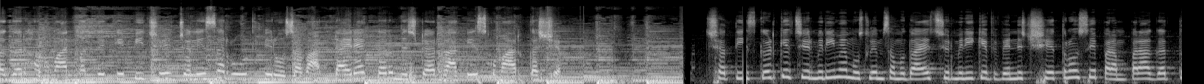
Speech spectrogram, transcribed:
नगर हनुमान मंदिर के पीछे Jalesar road, Firozabad. Director mister Rakesh Kumar Kashyap. Chhattisgarh के चिरमिरी में मुस्लिम समुदाय चिरमिरी के विभिन्न क्षेत्रों से परंपरागत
